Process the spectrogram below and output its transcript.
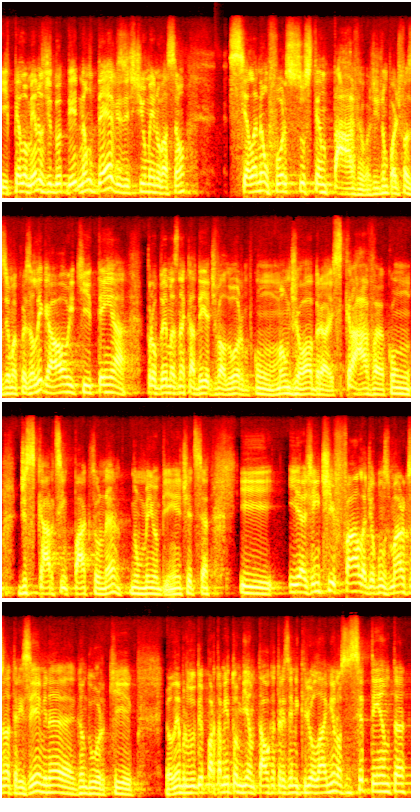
e pelo menos de, de, não deve existir uma inovação se ela não for sustentável. A gente não pode fazer uma coisa legal e que tenha problemas na cadeia de valor, com mão de obra escrava, com descartes, impacto né, no meio ambiente, etc. E, e a gente fala de alguns marcos na 3M, né, Gandur, que eu lembro do departamento ambiental que a 3M criou lá em 1970.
